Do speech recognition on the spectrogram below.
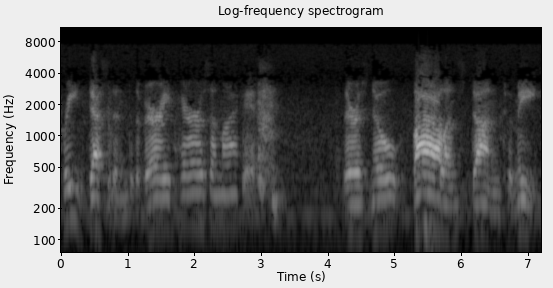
predestined to the very hairs on my head, there is no violence done to me.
